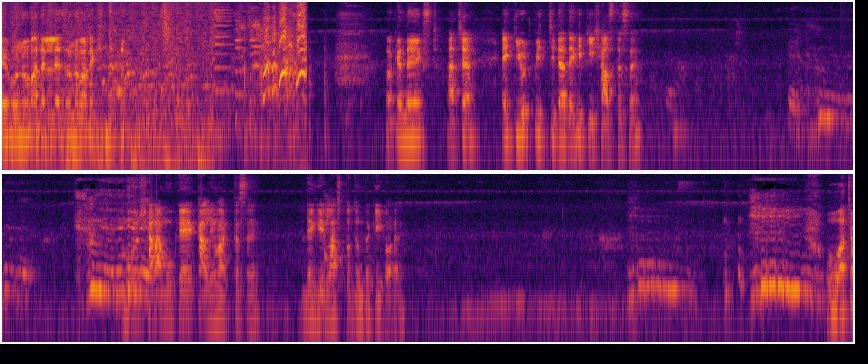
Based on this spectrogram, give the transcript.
এই হনুমানের লেজ, হনুমানে কি ওকে নেক্সট আচ্ছা এই কিউট পিচ্চিটা দেখি কি সাজতেছে। সারা মুখে কালি মাখতেছে। দেখি লাস্ট পর্যন্ত কি করে। ও আচ্ছা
